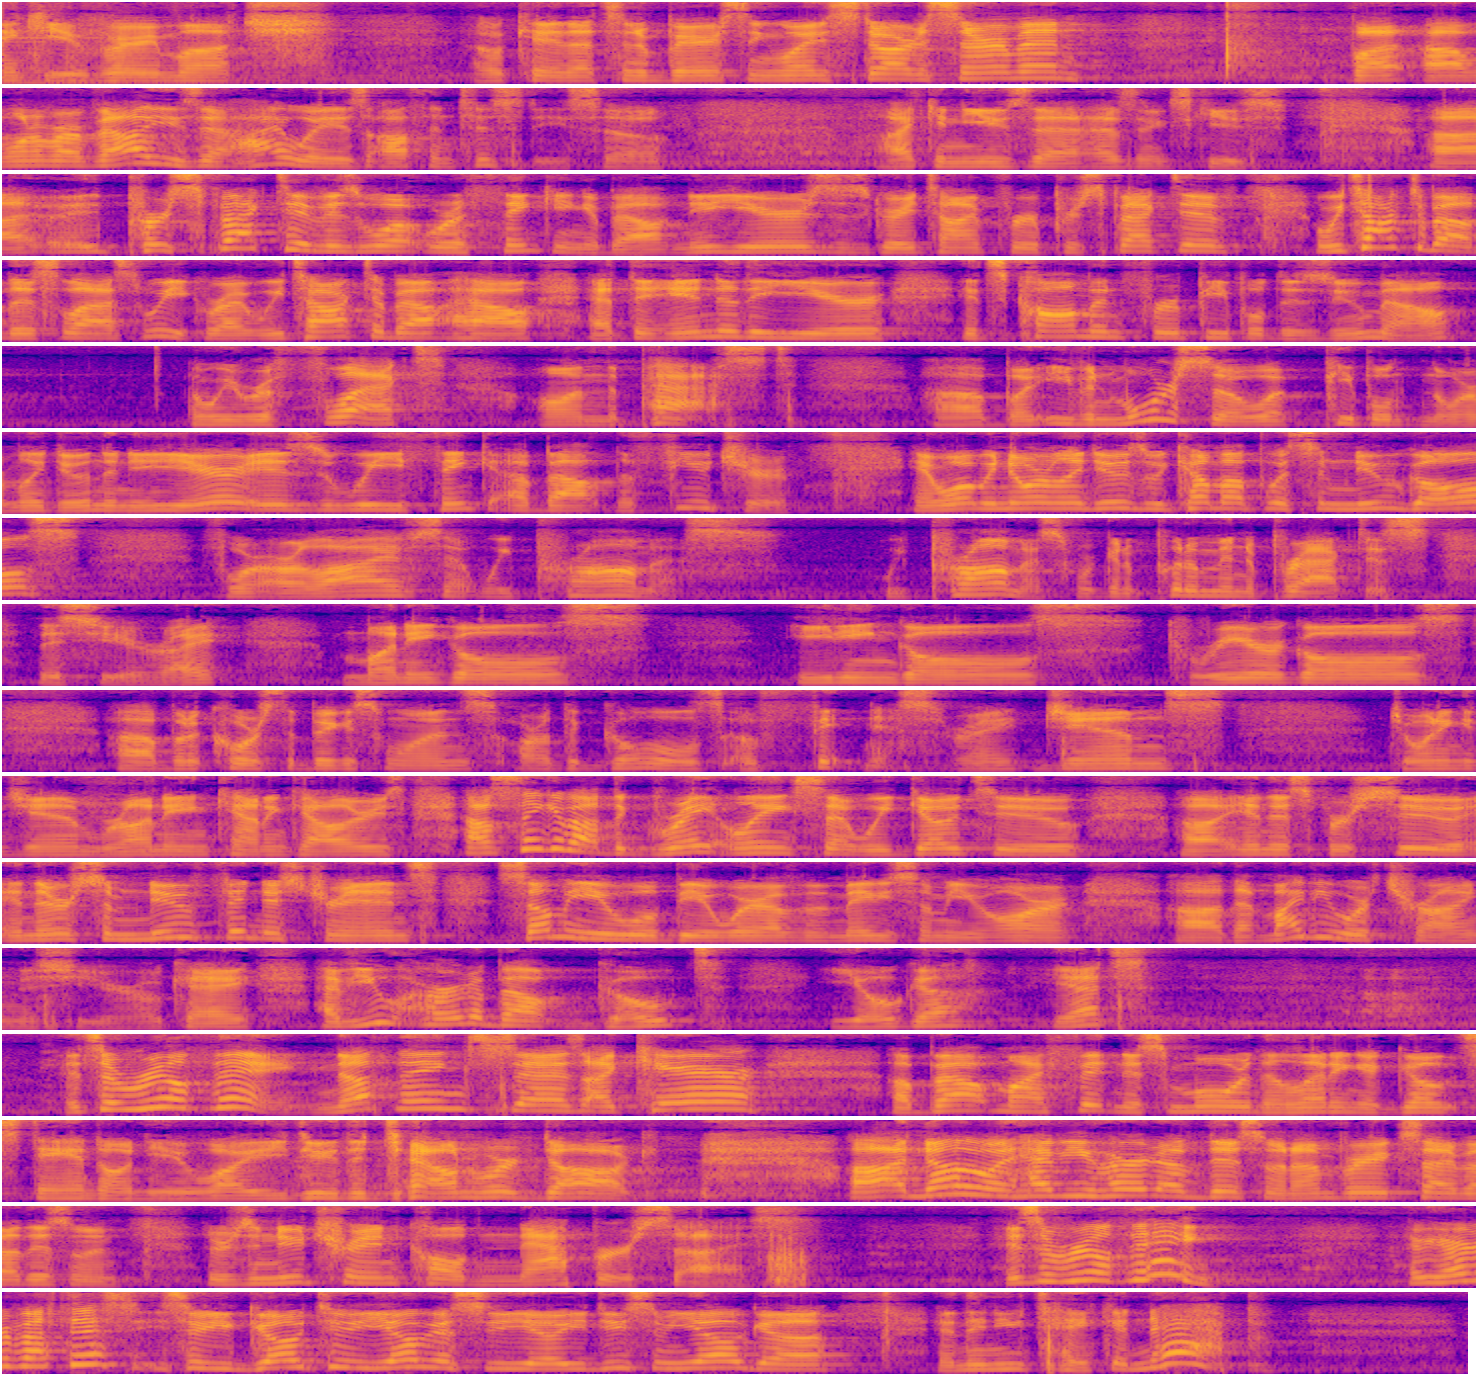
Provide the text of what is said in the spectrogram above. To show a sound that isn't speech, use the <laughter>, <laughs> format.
Thank you very much. Okay, that's an embarrassing way to start a sermon. But uh, one of our values at Highway is authenticity, so I can use that as an excuse. Uh, perspective is what we're thinking about. New Year's is a great time for perspective. And we talked about this last week, right? We talked about how at the end of the year, it's common for people to zoom out and we reflect on the past. Uh, but even more so, what people normally do in the new year is we think about the future. And what we normally do is we come up with some new goals for our lives that we promise. We promise we're going to put them into practice this year, right? Money goals, eating goals, career goals. Uh, but of course, the biggest ones are the goals of fitness, right? Gyms, joining a gym, running, counting calories. I was thinking about the great lengths that we go to uh, in this pursuit, and there's some new fitness trends. Some of you will be aware of them, maybe some of you aren't, uh, that might be worth trying this year, okay? Have you heard about goat yoga yet? It's a real thing. Nothing says, I care about my fitness more than letting a goat stand on you while you do the <laughs> downward dog. Uh, another one, have you heard of this one? I'm very excited about this one. There's a new trend called Napercise. It's a real thing. Have you heard about this? So you go to a yoga studio, you do some yoga, and then you take a nap.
